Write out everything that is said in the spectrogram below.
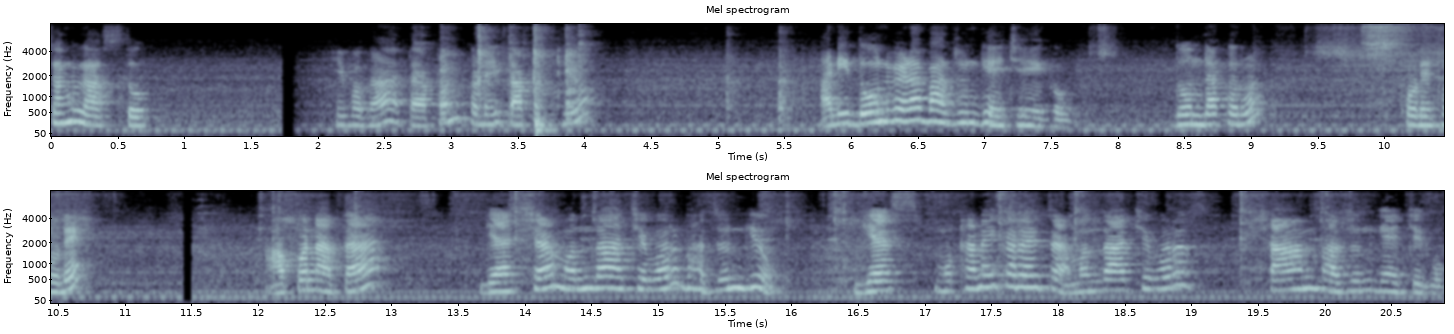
चांगला असतो. हे बघा आता आपण कढई तापत ठेवू. आणि दोन वेळा भाजून घ्यायचे हे गहू. दोनदा करून थोडे थोडे. आपण आता गॅसच्या मंद आचेवर भाजून घेऊ. गॅस मोठा नाही करायचा मंद आचेवरच छान भाजून घ्यायचे गहू.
